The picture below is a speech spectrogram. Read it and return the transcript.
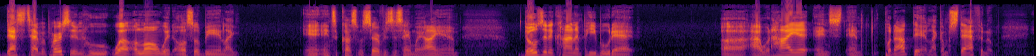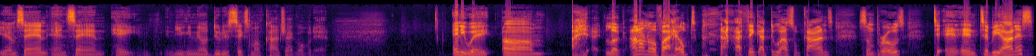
That's the type of person who, well, along with also being like in, into customer service the same way I am, those are the kind of people that uh, I would hire and and put out there. Like I'm staffing them. You know what I'm saying? And saying, hey, you can you know do this six month contract over there. Anyway, um, I, look, I don't know if I helped. I think I threw out some cons, some pros. To, and, and to be honest,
